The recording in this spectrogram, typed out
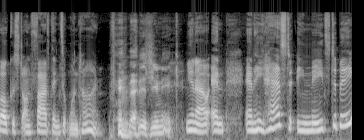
focused on five things at one time. that is unique. You know, and and he has to he needs to be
